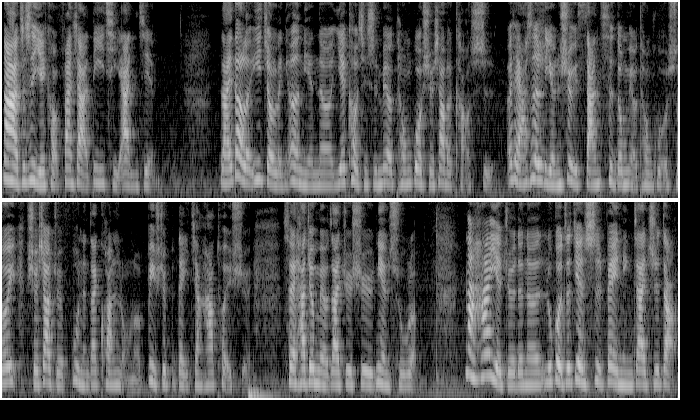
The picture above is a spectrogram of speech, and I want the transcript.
那这是野口犯下的第一起案件。来到了一九零二年呢，野口其实没有通过学校的考试，而且还是连续三次都没有通过，所以学校觉得不能再宽容了，必须得将他退学，所以他就没有再继续念书了。那他也觉得呢，如果这件事被宁斋知道，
